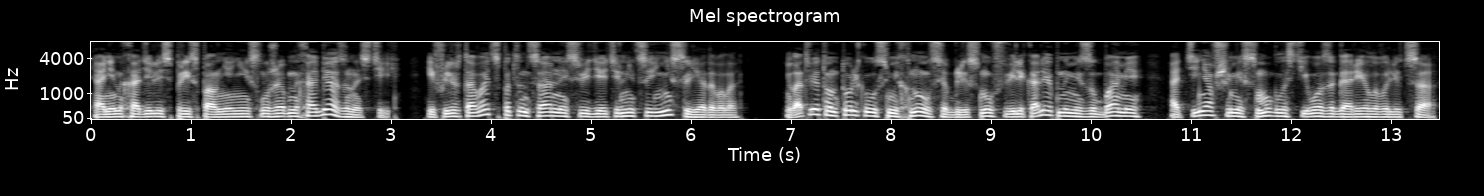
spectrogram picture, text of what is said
Они находились при исполнении служебных обязанностей, и флиртовать с потенциальной свидетельницей не следовало. В ответ он только усмехнулся, блеснув великолепными зубами, оттенявшими смуглость его загорелого лица.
